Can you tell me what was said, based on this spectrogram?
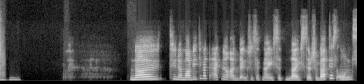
Mhm. Nou, Tina, maar weet jy wat ek nou aandink soos ek nou hier sit en luister? So wat is ons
